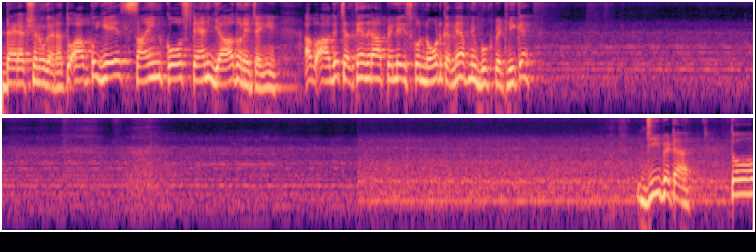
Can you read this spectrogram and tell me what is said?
डायरेक्शन वगैरह. तो आपको ये साइन कोस टेन याद होने चाहिए। अब आगे चलते हैं, ज़रा आप पहले इसको नोट कर लें अपनी बुक पे, ठीक है? जी बेटा तो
